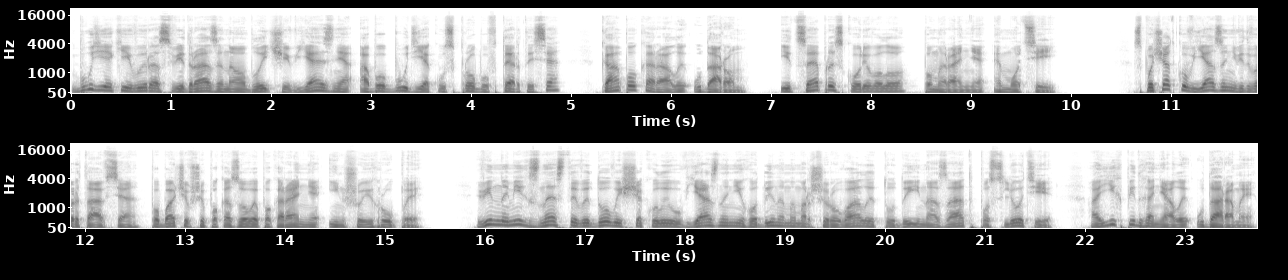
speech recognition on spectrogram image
будь-який вираз відрази на обличчі в'язня або будь-яку спробу втертися, капо карали ударом, і це прискорювало помирання емоцій. Спочатку в'язень відвертався, побачивши показове покарання іншої групи. Він не міг знести видовища, коли ув'язнені годинами марширували туди й назад по сльоті, а їх підганяли ударами.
